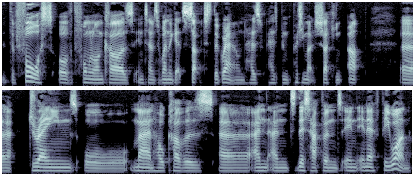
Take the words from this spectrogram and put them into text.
the force of the Formula One cars in terms of when they get sucked to the ground has has been pretty much sucking up uh, drains or manhole covers, uh, and and this happened in in FP one.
